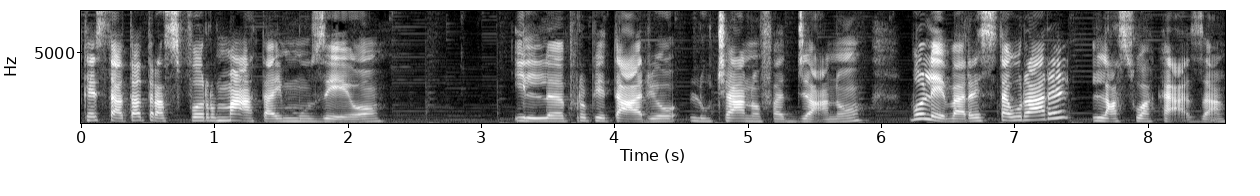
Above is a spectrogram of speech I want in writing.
che è stata trasformata in museo. Il proprietario Luciano Faggiano voleva restaurare la sua casa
